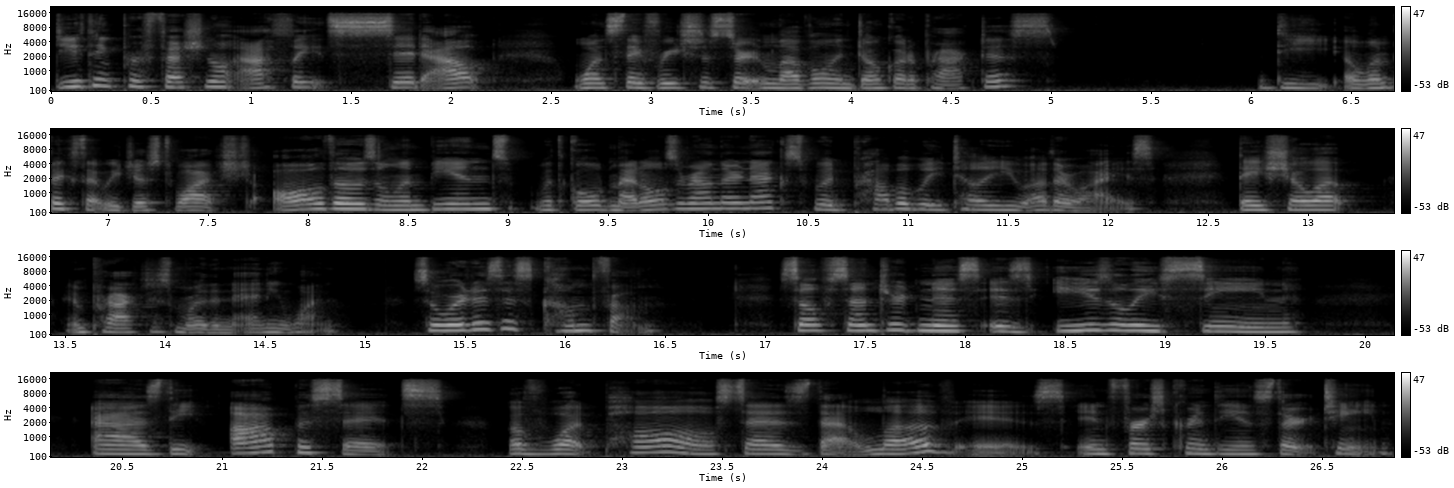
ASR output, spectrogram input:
Do you think professional athletes sit out once they've reached a certain level and don't go to practice? The Olympics that we just watched, all those Olympians with gold medals around their necks would probably tell you otherwise. They show up and practice more than anyone. So, where does this come from? Self centeredness is easily seen as the opposites of what Paul says that love is in 1 Corinthians 13.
